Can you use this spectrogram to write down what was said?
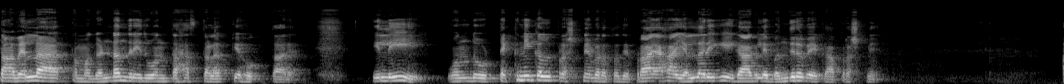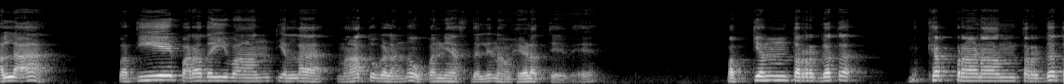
ತಾವೆಲ್ಲ ತಮ್ಮ ಗಂಡಂದ್ರಿರುವಂತಹ ಸ್ಥಳಕ್ಕೆ ಹೋಗ್ತಾರೆ. ಇಲ್ಲಿ ಒಂದು ಟೆಕ್ನಿಕಲ್ ಪ್ರಶ್ನೆ ಬರುತ್ತದೆ. ಪ್ರಾಯ ಎಲ್ಲರಿಗೂ ಈಗಾಗಲೇ ಬಂದಿರಬೇಕು ಆ ಪ್ರಶ್ನೆ. ಅಲ್ಲ ಪತಿಯೇ ಪರದೈವ ಅಂತೆಲ್ಲ ಮಾತುಗಳನ್ನು ಉಪನ್ಯಾಸದಲ್ಲಿ ನಾವು ಹೇಳುತ್ತೇವೆ. ಪತ್ಯಂತರ್ಗತ ಮುಖ್ಯ ಪ್ರಾಣಾಂತರ್ಗತ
